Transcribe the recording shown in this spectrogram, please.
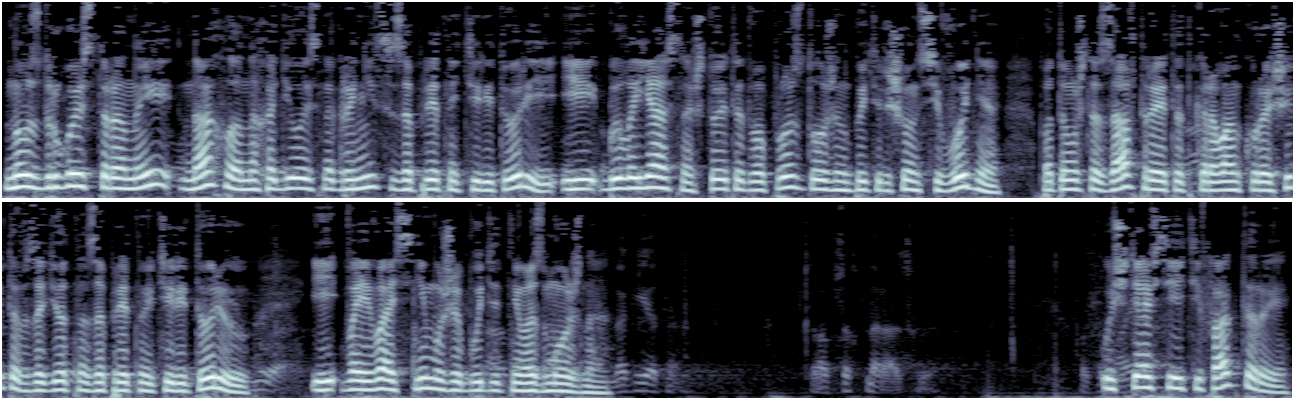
Но с другой стороны, Нахла находилась на границе запретной территории, и было ясно, что этот вопрос должен быть решен сегодня, потому что завтра этот караван курайшитов зайдет на запретную территорию, и воевать с ним уже будет невозможно. Учтя все эти факторы,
